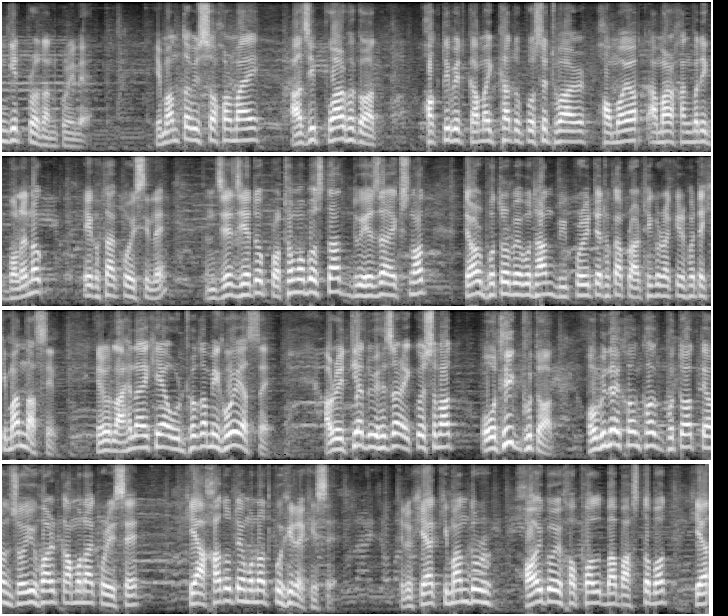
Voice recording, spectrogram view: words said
ইংগিত প্ৰদান কৰিলে। হিমন্ত বিশ্ব শৰ্মাই আজি পুৱাৰ ভাগত শক্তিপীঠ কামাখ্যাত উপস্থিত হোৱাৰ সময়ত আমাৰ সাংবাদিক বলেনক এই কথা কৈছিলে যে যিহেতু প্ৰথম অৱস্থাত দুহেজাৰ এক চনত তেওঁৰ ভোটৰ ব্যৱধান বিপৰীতে থকা প্ৰাৰ্থীগৰাকীৰ সৈতে সিমান নাছিল। কিন্তু লাহে লাহে সেয়া ঊৰ্ধগামী হৈ আছে। আৰু এতিয়া দুহেজাৰ একৈছ চনত অধিক ভোটত অভিলেখ সংখ্যক ভোটত তেওঁ জয়ী হোৱাৰ কামনা কৰিছে সেই আশাটো তেওঁ মনত পুহি ৰাখিছে। কিন্তু সেয়া কিমান দূৰ হয়গৈ সফল বা বাস্তৱত সেয়া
